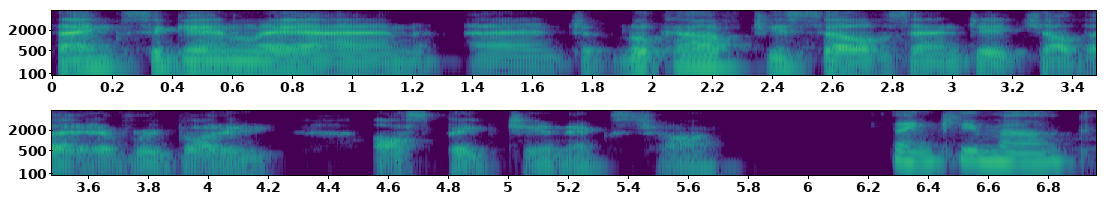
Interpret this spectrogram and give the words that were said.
Thanks again, Leanne, and look after yourselves and each other, everybody. I'll speak to you next time. Thank you, Mark.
